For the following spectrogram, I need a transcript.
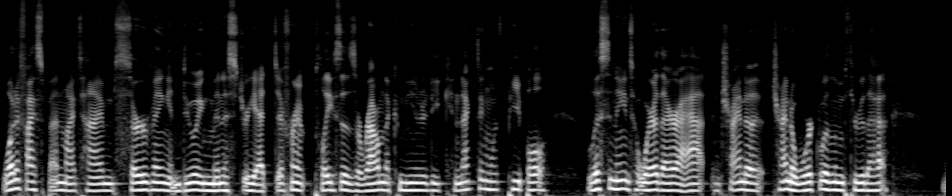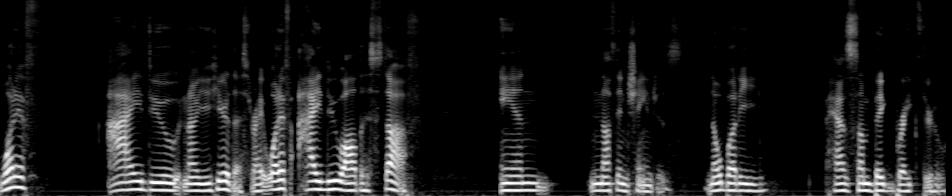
What if I spend my time serving and doing ministry at different places around the community, connecting with people, listening to where they're at and trying to trying to work with them through that? What if I do now you hear this, right? What if I do all this stuff and nothing changes? Nobody has some big breakthrough.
